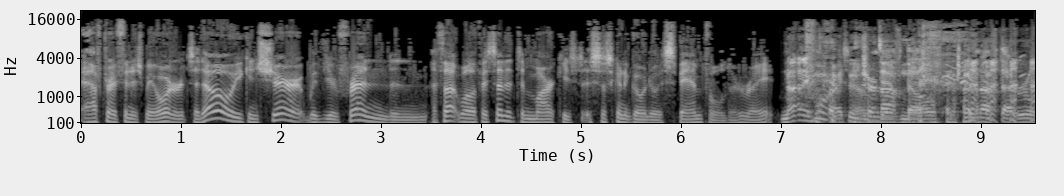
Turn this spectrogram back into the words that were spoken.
after I finished my order, it said, oh, you can share it with your friend. And I thought, well, if I send it to Mark, he's, it's just going to go into a spam folder, right? Not anymore. I turned off no. turned off that rule.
